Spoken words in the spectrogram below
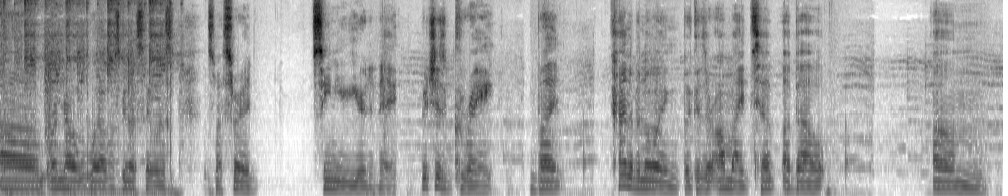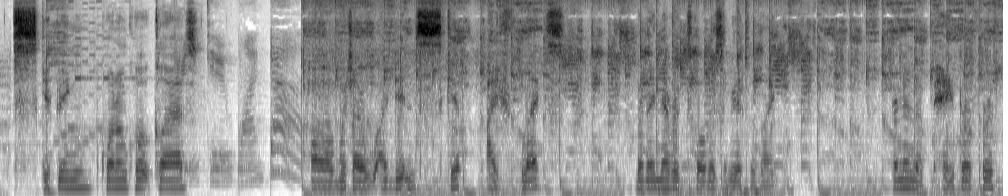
Um, or no, what I was gonna say was, so I started senior year today, which is great, but kind of annoying because they're on my tip about, um, skipping quote unquote class. Uh, which I, I didn't skip, I flexed, but they never told us that we had to like turn in a paper first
